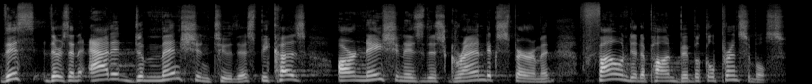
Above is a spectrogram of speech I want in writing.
this there's an added dimension to this because our nation is this grand experiment founded upon biblical principles.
